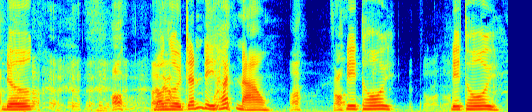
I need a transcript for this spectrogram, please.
Được. Mọi người tránh đi hết nào. Đi thôi. Đi thôi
